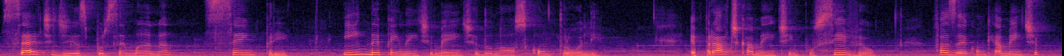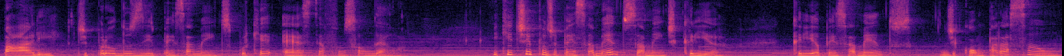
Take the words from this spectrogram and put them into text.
7 dias por semana, sempre, independentemente do nosso controle. É praticamente impossível fazer com que a mente pare de produzir pensamentos, porque esta é a função dela. E que tipo de pensamentos a mente cria? Cria pensamentos de comparação,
